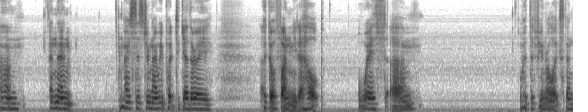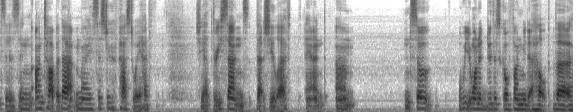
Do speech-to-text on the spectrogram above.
um, and then my sister and I we put together a a GoFundMe to help with um, with the funeral expenses and on top of that my sister who passed away had she had three sons that she left and um and so we wanted to do this GoFundMe to help the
